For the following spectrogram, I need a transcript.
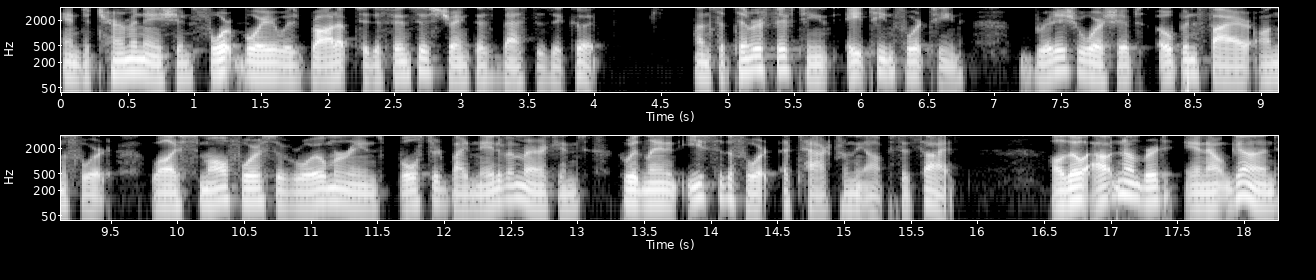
and determination, Fort Bowyer was brought up to defensive strength as best as it could. On September 15, 1814, British warships opened fire on the fort, while a small force of Royal Marines, bolstered by Native Americans who had landed east of the fort, attacked from the opposite side. Although outnumbered and outgunned,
